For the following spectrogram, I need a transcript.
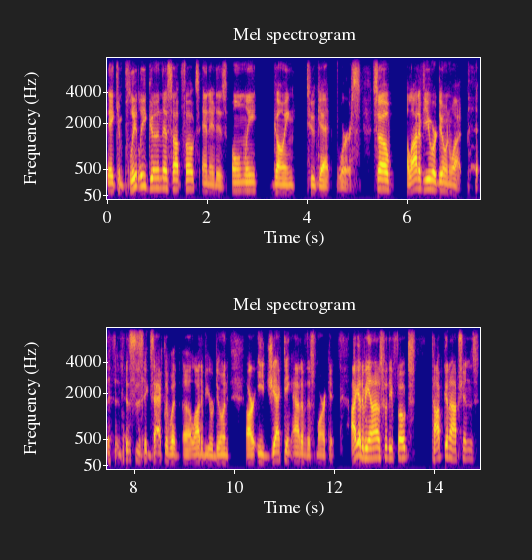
They completely goon this up, folks, and it is only going to get worse. So a lot of you are doing what? this is exactly what a lot of you are doing, are ejecting out of this market. I got to be honest with you, folks. Top Gun options,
